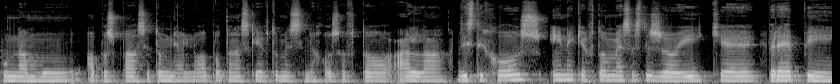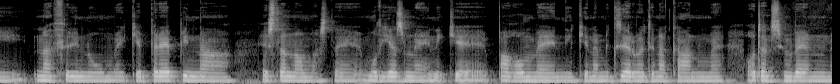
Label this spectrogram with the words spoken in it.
που να μου αποσπάσει το μυαλό από το να σκέφτομαι συνεχώς αυτό αλλά δυστυχώς είναι και αυτό μέσα στη ζωή και πρέπει να θρυνούμε και πρέπει να αισθανόμαστε μουδιασμένοι και παγωμένοι και να μην ξέρουμε τι να κάνουμε όταν συμβαίνουν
